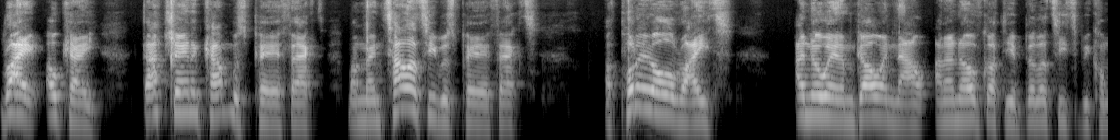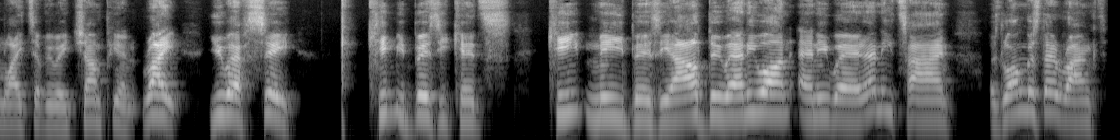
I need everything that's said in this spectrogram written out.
Right. Okay. That training camp was perfect. My mentality was perfect. I've put it all right. I know where I'm going now. And I know I've got the ability to become light heavyweight champion. Right. UFC. Keep me busy, kids. Keep me busy. I'll do anyone, anywhere, anytime, as long as they're ranked.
